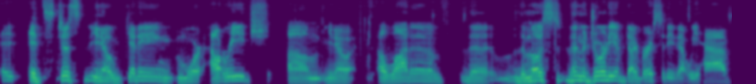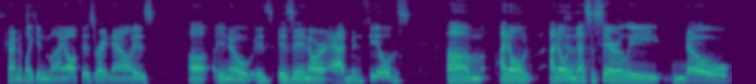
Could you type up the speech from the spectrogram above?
it, it's just you know getting more outreach. Um, you know, a lot of the the most the majority of diversity that we have, kind of like in my office right now, is uh, you know is is in our admin fields um, I don't I don't yeah. necessarily know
